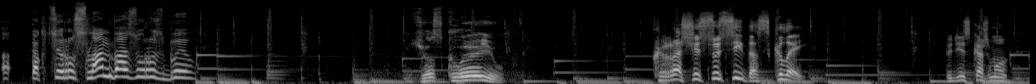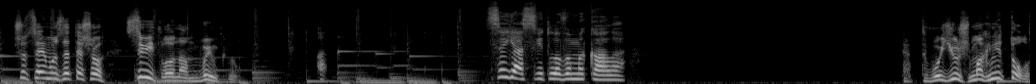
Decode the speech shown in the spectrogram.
А, так це Руслан вазу розбив. Я склею. Краще сусіда склей. Тоді скажемо, що це йому за те, що світло нам вимкнув. Це я світло вимикала. Та твою ж магнітолу.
